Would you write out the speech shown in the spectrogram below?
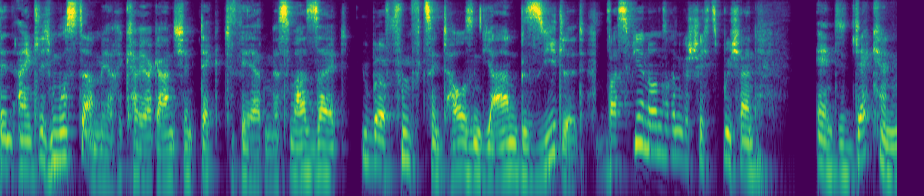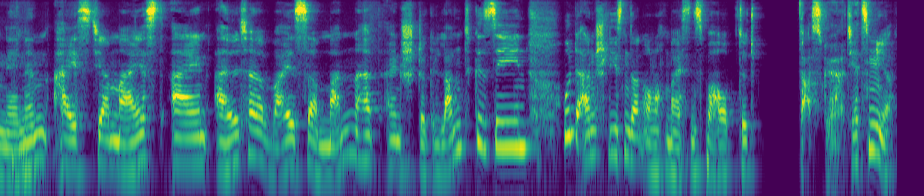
Denn eigentlich musste Amerika ja gar nicht entdeckt werden. Es war seit über 15.000 Jahren besiedelt. Was wir in unseren Geschichtsbüchern Entdecken nennen heißt ja meist, ein alter weißer Mann hat ein Stück Land gesehen und anschließend dann auch noch meistens behauptet, das gehört jetzt mir.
